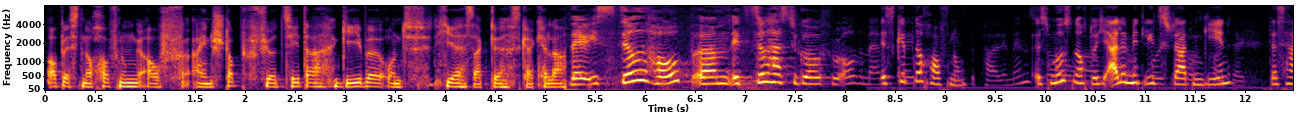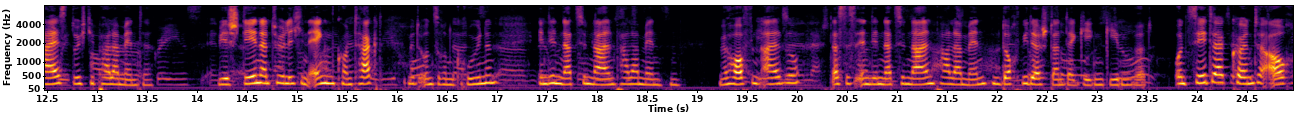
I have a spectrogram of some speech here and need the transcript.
ob es noch Hoffnung auf einen Stopp für CETA gäbe und hier sagte Ska Keller. Es gibt noch Hoffnung. Es muss noch durch alle Mitgliedstaaten gehen, das heißt durch die Parlamente. Wir stehen natürlich in engem Kontakt mit unseren Grünen in den nationalen Parlamenten. Wir hoffen also, dass es in den nationalen Parlamenten doch Widerstand dagegen geben wird. Und CETA könnte auch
